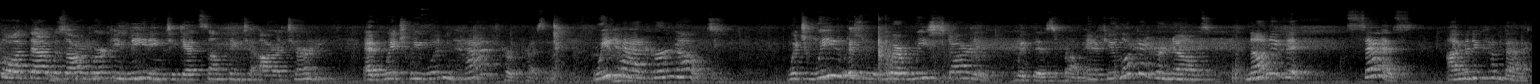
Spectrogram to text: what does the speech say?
thought that was our working meeting to get something to our attorney, at which we wouldn't have her present. We had her notes, which we, is where we started with this from. And if you look at her notes, none of it says, I'm gonna come back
